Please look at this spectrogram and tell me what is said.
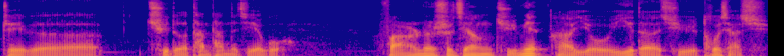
这个取得谈判的结果，反而呢是将局面啊有意的去拖下去。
